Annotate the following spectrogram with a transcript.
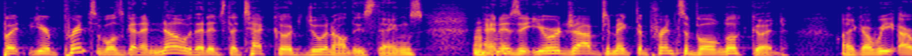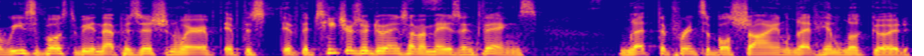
but your principal is going to know that it's the tech coach doing all these things. Mm-hmm. and is it your job to make the principal look good? Like are we are we supposed to be in that position where if, if the if the teachers are doing some amazing things let the principal shine let him look good.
